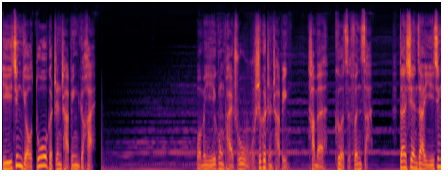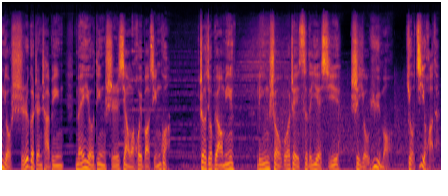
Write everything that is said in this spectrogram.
已经有多个侦察兵遇害。我们一共派出五十个侦察兵，他们各自分散。但现在已经有十个侦察兵没有定时向我汇报情况，这就表明灵兽国这次的夜袭是有预谋、有计划的。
